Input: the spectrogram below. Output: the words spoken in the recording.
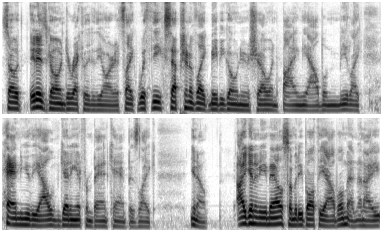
so it, is going directly to the art it's like with the exception of like maybe going to a show and buying the album me like handing you the album getting it from bandcamp is like you know i get an email somebody bought the album and then i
